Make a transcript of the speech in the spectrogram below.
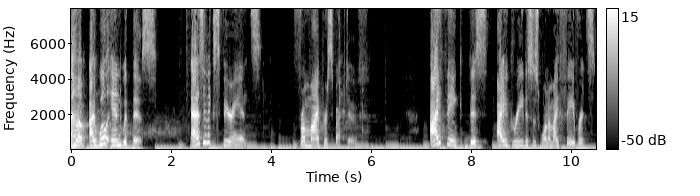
um, I will end with this. As an experience from my perspective, I think this, I agree, this is one of my favorites,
